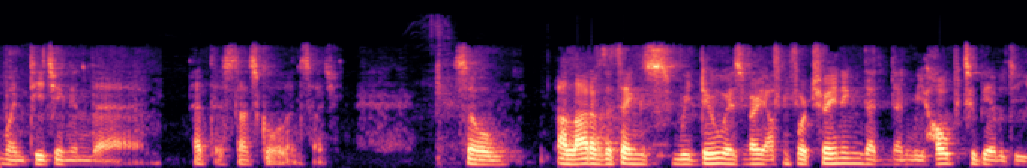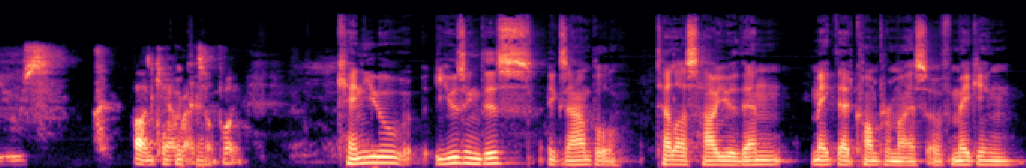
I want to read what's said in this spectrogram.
when teaching in the at the stunt school and such. So a lot of the things we do is very often for training that then we hope to be able to use on camera okay. at some point. Can you, using this example, tell us how you then make that compromise of making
